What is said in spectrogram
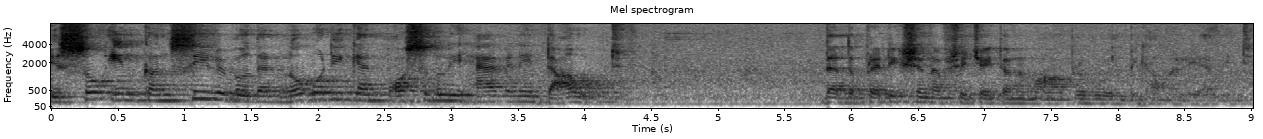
is so inconceivable that nobody can possibly have any doubt that the prediction of Sri Chaitanya Mahaprabhu will become a reality.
